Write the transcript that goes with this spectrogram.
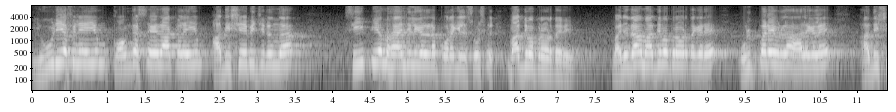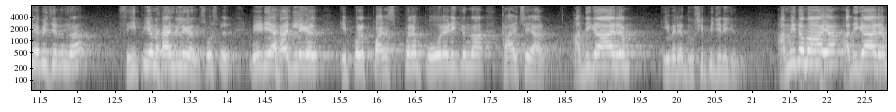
യു ഡി എഫിനെയും കോൺഗ്രസ് നേതാക്കളെയും അധിക്ഷേപിച്ചിരുന്ന സി പി എം ഹാൻഡിലുകളുടെ പുറകിൽ സോഷ്യൽ മാധ്യമ പ്രവർത്തകരെയും വനിതാ മാധ്യമ പ്രവർത്തകരെ ഉൾപ്പെടെയുള്ള ആളുകളെ അധിക്ഷേപിച്ചിരുന്ന സി പി എം ഹാൻഡിലുകൾ സോഷ്യൽ മീഡിയ ഹാൻഡിലുകൾ ഇപ്പോൾ പരസ്പരം പോരടിക്കുന്ന കാഴ്ചയാണ്. അധികാരം ഇവരെ ദുഷിപ്പിച്ചിരിക്കുന്നു. അമിതമായ അധികാരം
